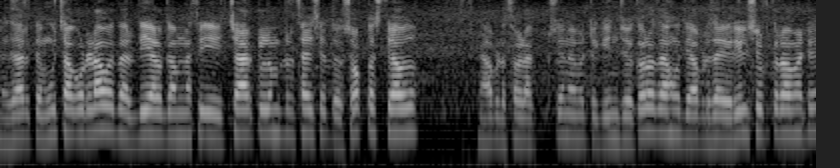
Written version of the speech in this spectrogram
ને જ્યારે તમે ઊંચા કોટડા આવો ત્યારે દિયાળ ગામનાથી ચાર કિલોમીટર થાય છે તો ચોક્કસથી આવજો. ને આપણે થોડાક સિનેમેટિક એન્જોય કરો ત્યાં સુધી આપણે જઈએ રીલ શૂટ કરવા માટે.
